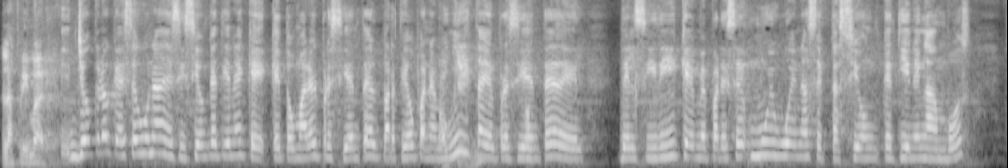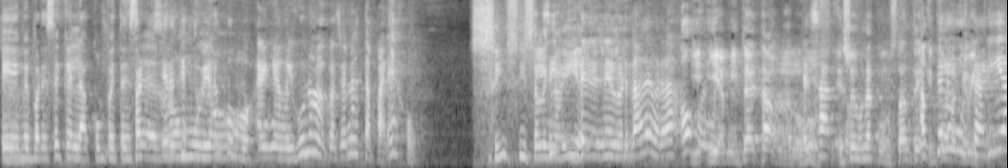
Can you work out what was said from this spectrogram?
las primarias. Yo creo que esa es una decisión que tiene que, tomar el presidente del Partido Panameñista y el presidente del, del CD, que me parece muy buena aceptación que tienen ambos. Eh, me parece que la competencia de Rómulo... que como en, algunas ocasiones hasta parejo. Sí, sí, salen ahí. De, verdad, de verdad. y, a mitad de tabla los dos. Eso es una constante. ¿A usted le gustaría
